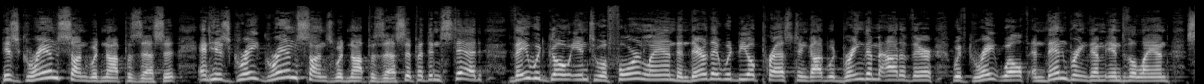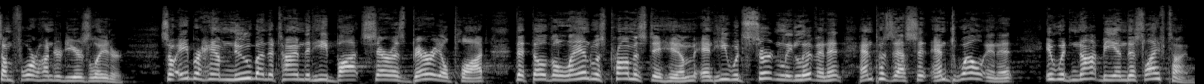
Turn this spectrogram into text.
his grandson would not possess it, and his great-grandsons would not possess it, but instead, they would go into a foreign land, and there they would be oppressed, and God would bring them out of there with great wealth and then bring them into the land some 400 years later. So Abraham knew by the time that he bought Sarah's burial plot that though the land was promised to him and he would certainly live in it and possess it and dwell in it, it would not be in this lifetime.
